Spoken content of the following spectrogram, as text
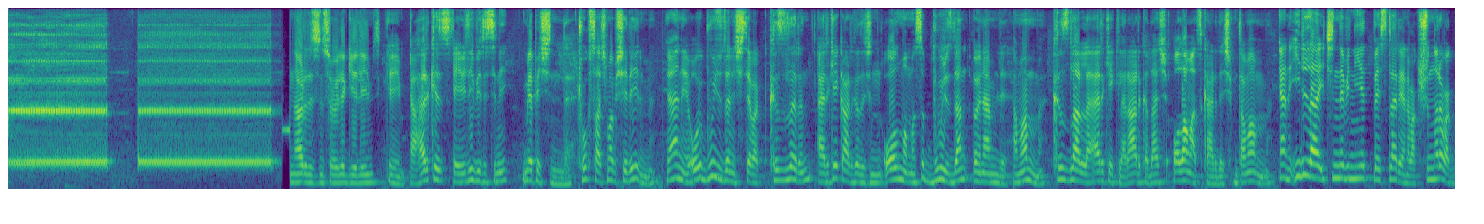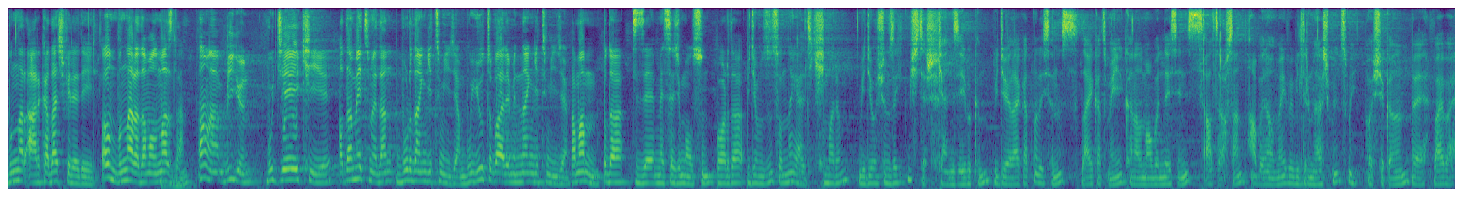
Neredesin söyle geleyim geleyim. Ya herkes evli birisini me peşinde. Çok saçma bir şey değil mi? Yani o bu yüzden işte bak kızların erkek arkadaşının olmaması bu yüzden önemli. Tamam mı? Kızlarla erkekler arkadaş olamaz kardeşim tamam mı? Yani illa içinde bir niyet besler yani bak şunlara bak bunlar arkadaş bile değil. Oğlum bunlar adam olmaz lan. Ama bir gün bu C2'yi adam etmeden buradan gitmeyeceğim. Bu YouTube aleminden gitmeyeceğim. Tamam mı? Bu da size mesajım olsun. Bu arada videomuzun sonuna geldik. Umarım video hoşunuza gitmiştir. Kendinize iyi bakın. Videoya like atmadıysanız like atmayı, kanalıma abone değilseniz alt taraftan abone olmayı ve bildirimleri açmayı unutmayın. Hoşçakalın ve bay bay.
